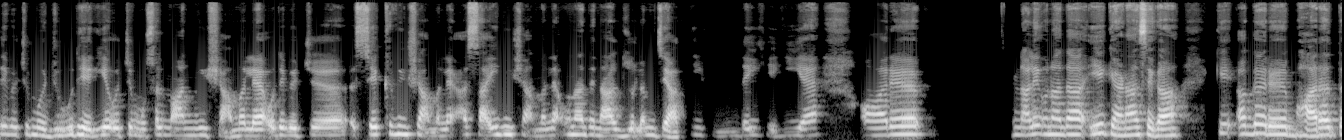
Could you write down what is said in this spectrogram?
ਦੇ ਵਿੱਚ ਮੌਜੂਦ ਹੈਗੀ ਹੈ ਉਹ ਮੁਸਲਮਾਨ ਵੀ ਸ਼ਾਮਲ ਹੈ, ਉਹਦੇ ਵਿੱਚ ਸਿੱਖ ਵੀ ਸ਼ਾਮਲ ਹੈ ਈਸਾਈ ਵੀ ਸ਼ਾਮਲ ਹੈ, ਉਹਨਾਂ ਦੇ ਨਾਲ ਜ਼ੁਲਮ ਜ਼ਿਆਦਤੀ ਹੁੰਦੀ ਹੈਗੀ ਹੈ। ਔਰ ਨਾਲੇ ਉਹਨਾਂ ਦਾ ਇਹ ਕਹਿਣਾ ਸੀਗਾ ਕਿ ਅਗਰ ਭਾਰਤ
